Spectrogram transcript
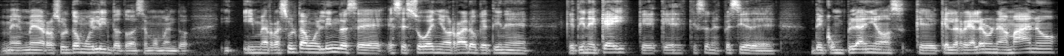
me, resultó muy lindo todo ese momento. Y, y me resulta muy lindo ese, ese sueño raro que tiene, que tiene Kay, que, que- que es una especie de, de cumpleaños que, que le regalaron una mano.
